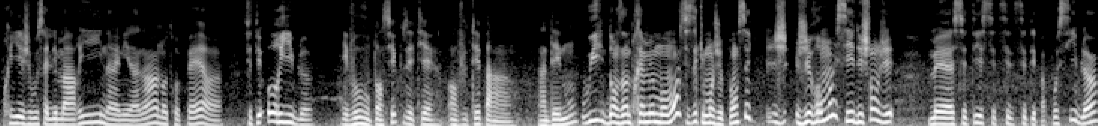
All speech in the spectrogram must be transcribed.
prier Je vous salue Marie, nanani nana, notre Père. C'était horrible. Et vous, vous pensiez que vous étiez envoûté par un, un démon? Oui, dans un premier moment, c'est ça que moi je pensais. J'ai vraiment essayé de changer, mais c'était c'était pas possible. hein.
